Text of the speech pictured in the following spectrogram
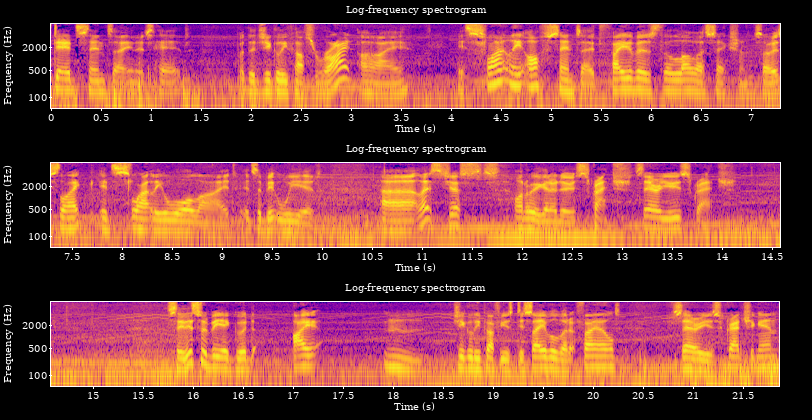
dead center in its head, but the Jigglypuff's right eye is slightly off center. It favors the lower section, so it's like it's slightly wall eyed. It's a bit weird. Uh, let's just. What are we going to do? Scratch. Sarah, use scratch. See, this would be a good. I. Mm, Jigglypuff used disable, but it failed. Sarah used scratch again.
